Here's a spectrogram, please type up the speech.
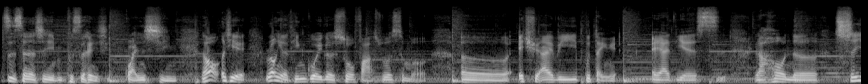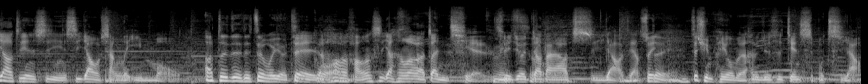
自身的事情不是很关心。然后，而且 Ron 有听过一个说法，说什么呃，HIV 不等于 AIDS，然后呢，吃药这件事情是药商的阴谋啊。对对对，这我有听过。对，然后好像是药商为了赚钱，所以就叫大家要吃药这样。所以这群朋友们他们就是坚持不吃药，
